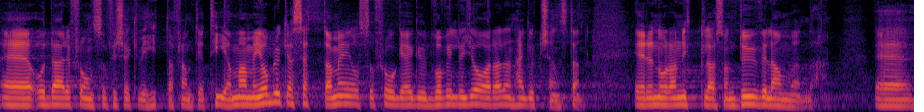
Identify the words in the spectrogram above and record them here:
Eh, och därifrån så försöker vi hitta fram till ett tema. Men jag brukar sätta mig och så frågar jag Gud, vad vill du göra den här gudstjänsten? Är det några nycklar som du vill använda? Eh,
